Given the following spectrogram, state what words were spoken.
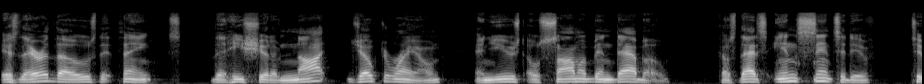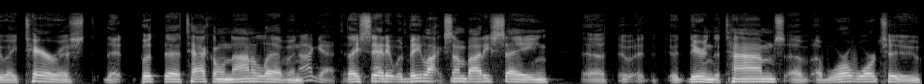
is there are those that thinks that he should have not joked around and used Osama bin Dabo because that's insensitive to a terrorist that put the attack on 9-11 I got that. they said it would be like somebody saying uh, uh, uh, during the times of, of World War II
